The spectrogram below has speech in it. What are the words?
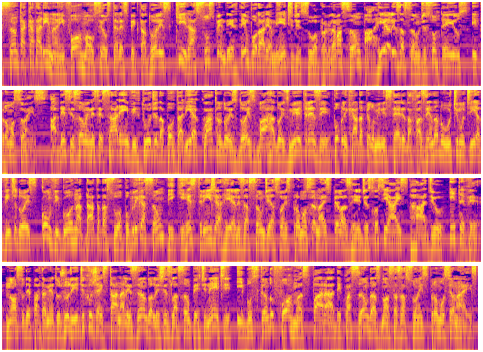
Santa Catarina informa aos seus telespectadores que irá suspender temporariamente de sua programação a realização de sorteios e promoções. A decisão é necessária em virtude da portaria 422/2013, publicada pelo Ministério da Fazenda no último dia 22, com vigor na data da sua publicação e que restringe a realização de ações promocionais pelas redes sociais, rádio e TV. Nosso departamento jurídico já está analisando a legislação pertinente e buscando formas para a adequação das nossas ações promocionais.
